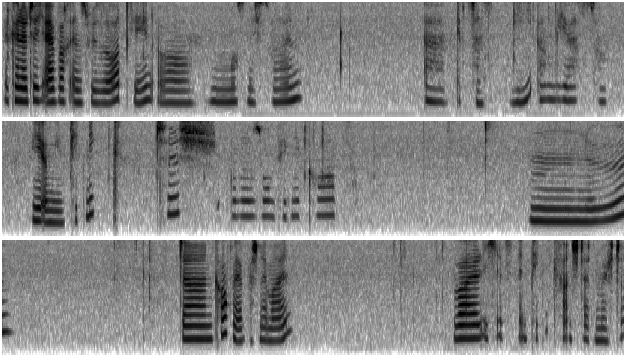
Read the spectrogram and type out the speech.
Wir können natürlich einfach ins Resort gehen, aber muss nicht sein. Ähm, gibt es sonst nie irgendwie was zum... Wie irgendwie ein Picknicktisch oder so, ein Picknickkorb? Hm, nö. Dann kaufen wir einfach schnell mal ein. Weil ich jetzt ein Picknick veranstalten möchte.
